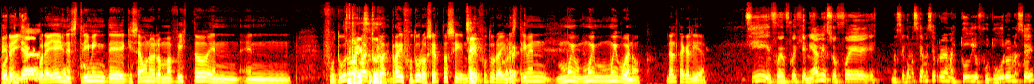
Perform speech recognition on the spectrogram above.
Por ahí, por ahí hay un streaming de quizá uno de los más vistos en, Futuro Radio, Futuro. ¿cierto? Sí, en Radio Futuro. Hay un streaming muy, muy, muy bueno, de alta calidad. Sí, fue, fue genial eso, fue, no sé cómo se llama ese programa, Estudio Futuro, no sé,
